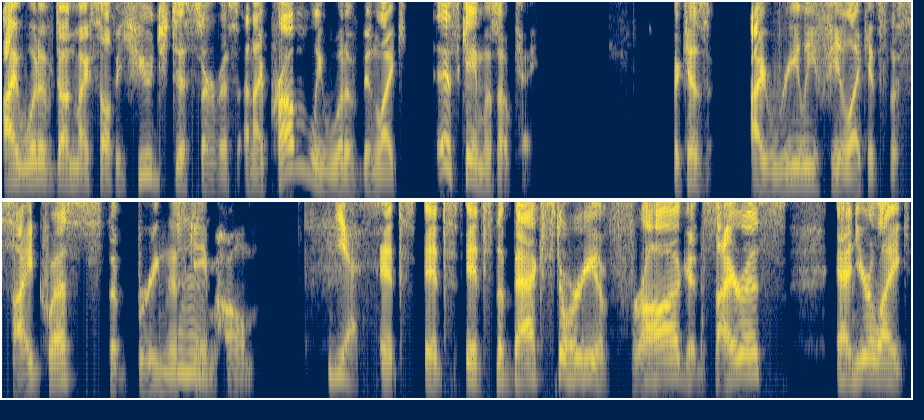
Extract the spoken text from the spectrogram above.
I would have done myself a huge disservice. And I probably would have been like, this game was okay. Because I really feel like it's the side quests that bring this Mhm. game home Yes. it's it's it's the backstory of frog and cyrus and you're like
